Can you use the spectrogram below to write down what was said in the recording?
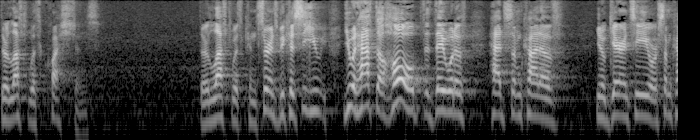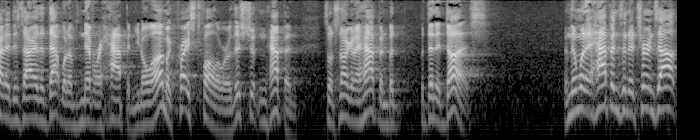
They're left with questions. They're left with concerns because, see, you, you would have to hope that they would have had some kind of you know, guarantee or some kind of desire that that would have never happened. You know, I'm a Christ follower. This shouldn't happen. So it's not going to happen, but, but then it does. And then when it happens and it turns out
